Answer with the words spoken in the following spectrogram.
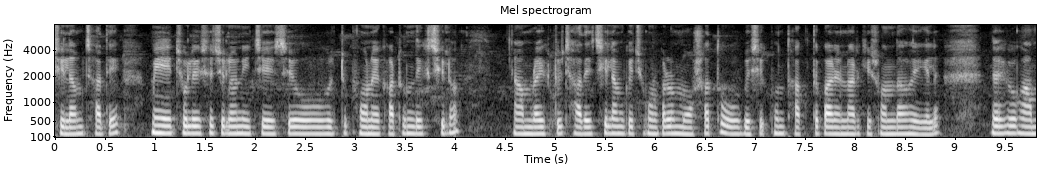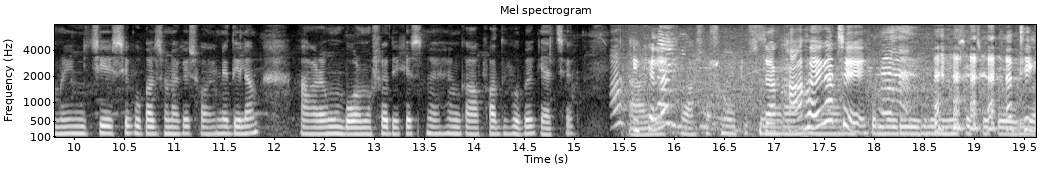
ছিলাম ছাদে। মেয়ে চলে এসেছিল, নিচে এসে ও একটু ফোনে কার্টুন দেখছিল। আমরা একটু ছাদে ছিলাম কিছুক্ষণ কারণ মশা তো বেশিক্ষণ থাকতে পারে না আর কি সন্ধ্যা হয়ে গেলে যাই হোক আমি নিচে এসে গোপাল সোনাকে শয়নে দিলাম আর বর্মশা দেখে গা ফা ধোবে গেছে আসার সময় একটু খাওয়া হয়ে গেছে? এগুলো নিয়ে এসেছে ঠিক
